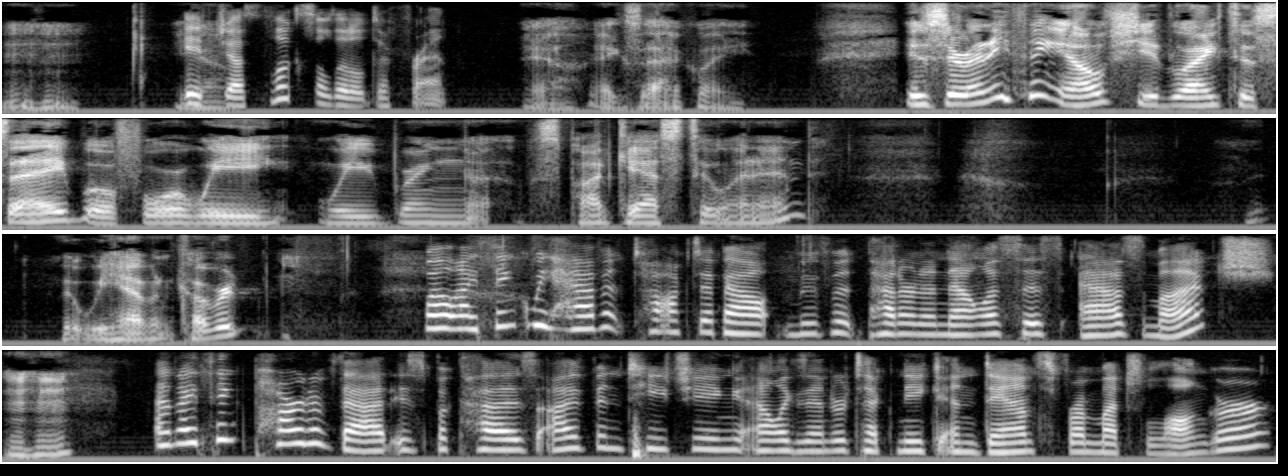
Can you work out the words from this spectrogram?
Mm-hmm. Yeah. It just looks a little different. Yeah, exactly. Is there anything else you'd like to say before we we bring uh, this podcast to an end that we haven't covered? Well, I think we haven't talked about movement pattern analysis as much. Mm-hmm. And I think part of that is because I've been teaching Alexander technique and dance for much longer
